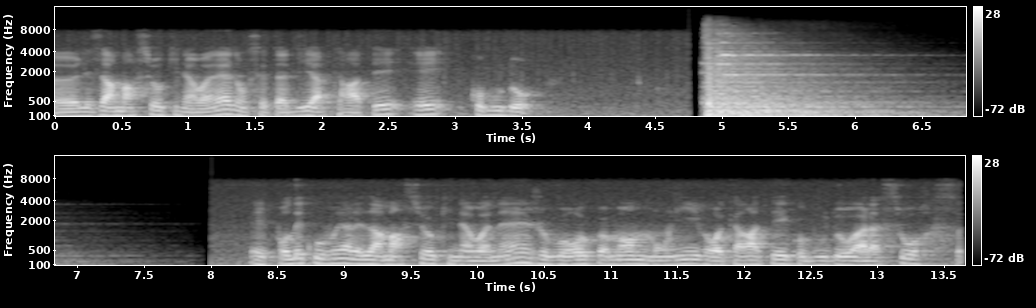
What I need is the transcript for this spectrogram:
euh, les arts martiaux okinawanais, donc c'est-à-dire karaté et kobudo. Et pour découvrir les arts martiaux okinawanais, je vous recommande mon livre Karaté et Kobudo à la source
